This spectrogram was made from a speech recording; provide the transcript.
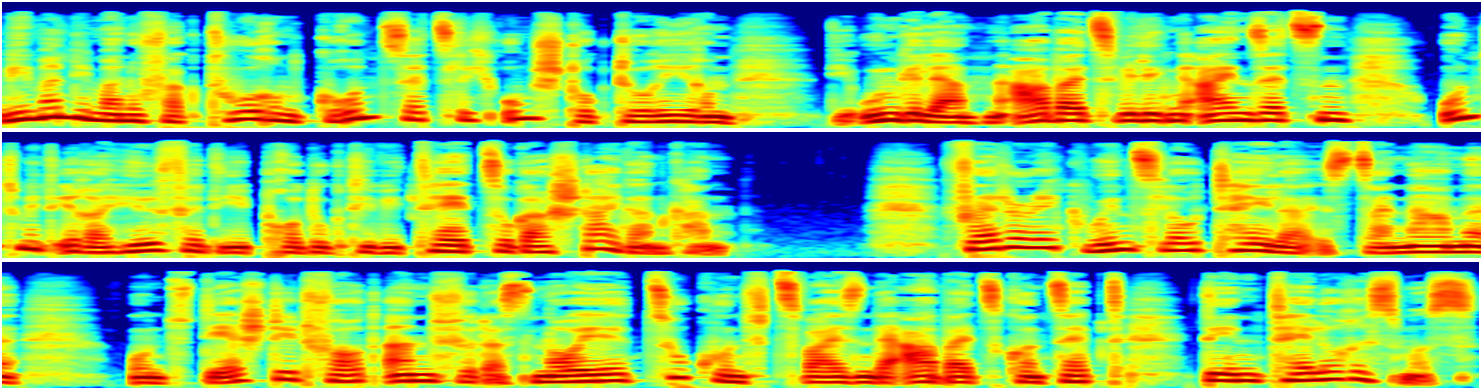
wie man die Manufakturen grundsätzlich umstrukturieren, die ungelernten Arbeitswilligen einsetzen und mit ihrer Hilfe die Produktivität sogar steigern kann. Frederick Winslow Taylor ist sein Name, und der steht fortan für das neue, zukunftsweisende Arbeitskonzept, den Taylorismus.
